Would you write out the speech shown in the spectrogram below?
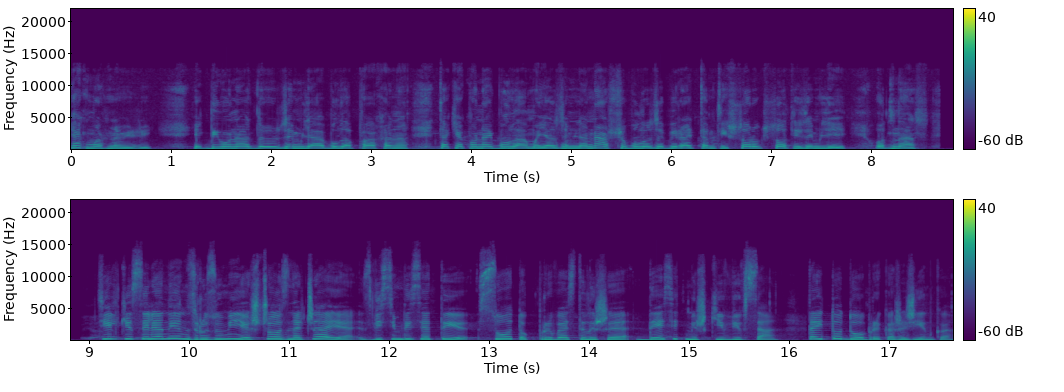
Як можна вижити? Якби вона земля була пахана, так як вона й була моя земля, нащо було забирати там тих 40 сотих землі від нас? Тільки селянин зрозуміє, що означає з 80 соток привезти лише 10 мішків вівса. Та й то добре, каже жінка,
